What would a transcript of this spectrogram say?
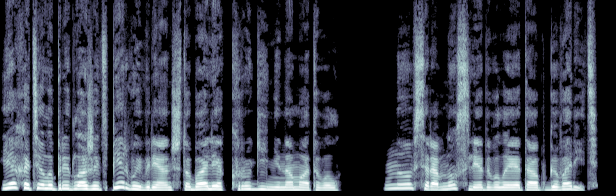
Я хотела предложить первый вариант, чтобы Олег круги не наматывал, но все равно следовало это обговорить.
